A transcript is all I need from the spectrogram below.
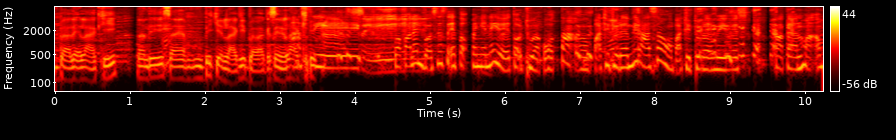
balik lagi nanti saya bikin lagi bawa ke sini lagi Asik. Pokoknya mbok sis etok pengennya ya etok dua kotak. Pak Didoremi rasa wong Pak Didoremi wis kakean maem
